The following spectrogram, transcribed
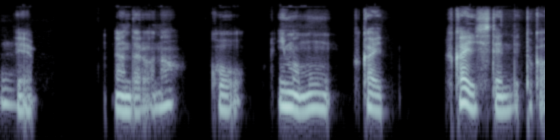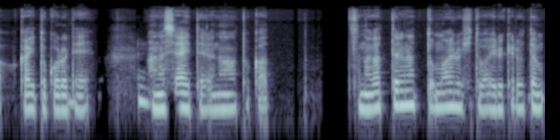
うん。でなんだろうな。こう今も深い深い視点でとか深いところでうん。話し合えてるなとかつながってるなって思える人はいるけどでも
